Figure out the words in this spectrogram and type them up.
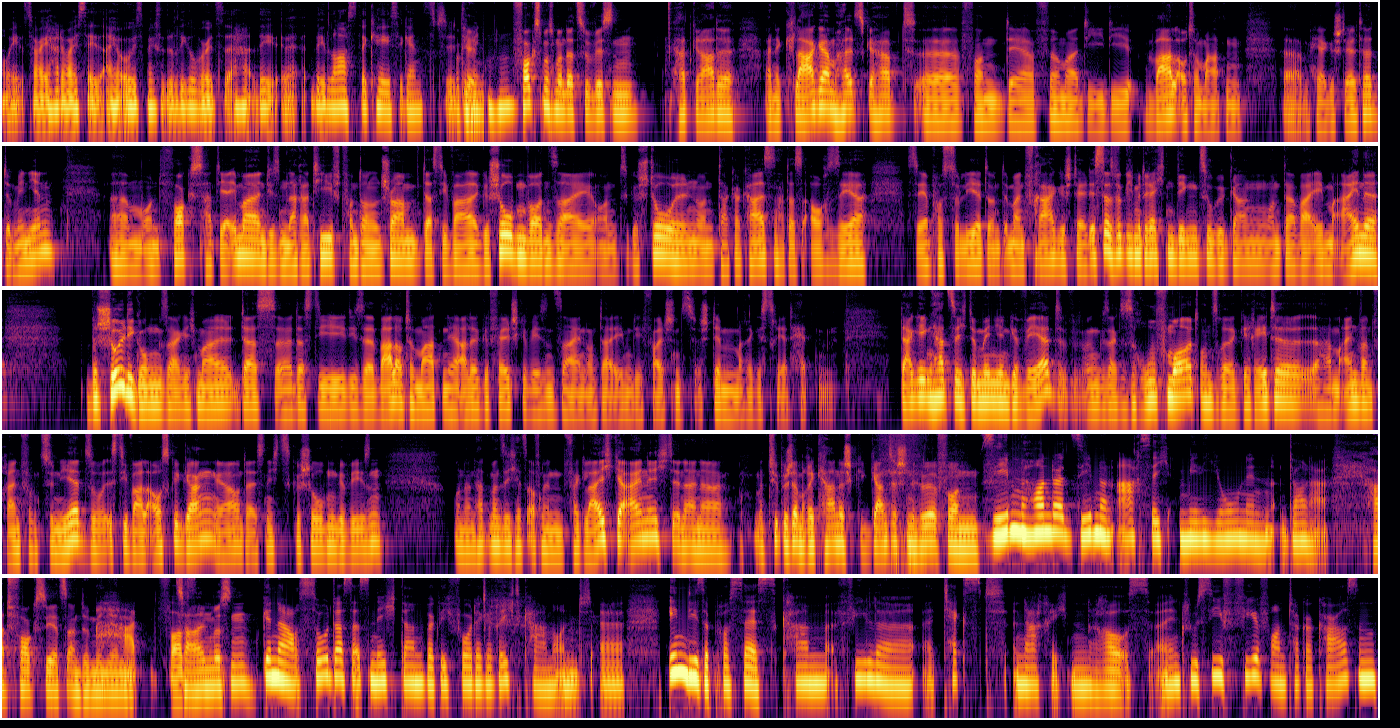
wait, sorry, how do I say that? I always mix up the legal words. They, they lost the case against uh, okay. Dominion. Fox muss man dazu wissen, hat gerade eine Klage am Hals gehabt äh, von der Firma, die die Wahlautomaten äh, hergestellt hat, Dominion. Ähm, und Fox hat ja immer in diesem Narrativ von Donald Trump, dass die Wahl geschoben worden sei und gestohlen. Und Tucker Carlson hat das auch sehr, sehr postuliert und immer in Frage gestellt. Ist das wirklich mit rechten Dingen zugegangen? Und da war eben eine Beschuldigung, sage ich mal, dass, äh, dass die, diese Wahlautomaten ja alle gefälscht gewesen seien und da eben die falschen Stimmen registriert hätten. Dagegen hat sich Dominion gewehrt und gesagt, es ist Rufmord. Unsere Geräte haben einwandfrei funktioniert. So ist die Wahl ausgegangen, ja, und da ist nichts geschoben gewesen. Und dann hat man sich jetzt auf einen Vergleich geeinigt in einer typisch amerikanisch gigantischen Höhe von 787 Millionen Dollar. Hat Fox jetzt an Dominion Fox, zahlen müssen? Genau, so dass das nicht dann wirklich vor der Gericht kam. Und äh, in diesem Prozess kamen viele äh, Textnachrichten raus, äh, inklusive viel von Tucker Carlson,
